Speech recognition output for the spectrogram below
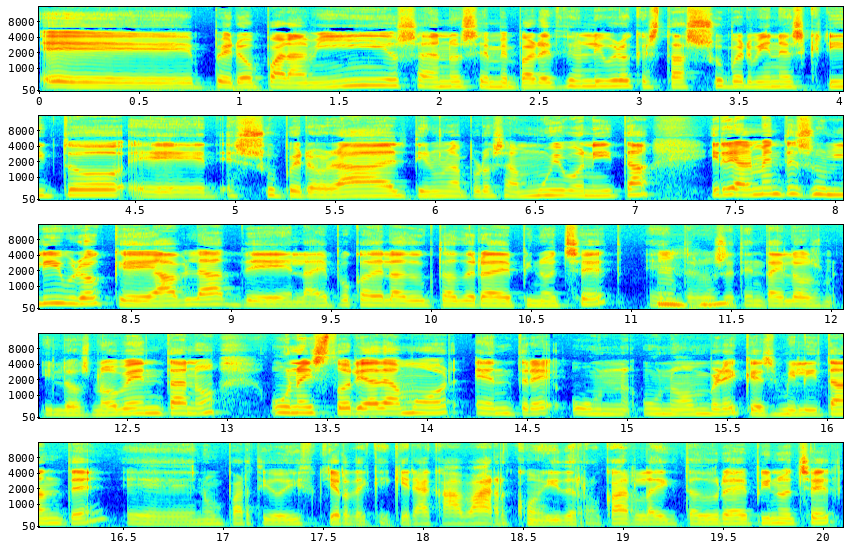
eh, pero para mí, o sea, no sé, me parece un libro que está súper bien escrito, eh, es súper oral, tiene una prosa muy bonita y realmente es un libro que habla de la época de la dictadura de Pinochet, entre los 70 y los, y los 90, ¿no? Una historia de amor entre un, un hombre que es militante eh, en un partido de izquierda que quiere acabar con y derrocar la dictadura de Pinochet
